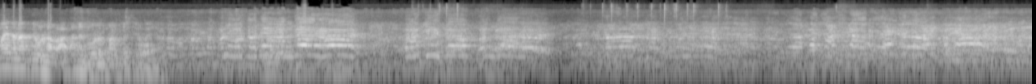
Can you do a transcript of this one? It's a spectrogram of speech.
मैदानात नेऊन लावा आता नाही बोलत मला कसं ठेवायला Thank you.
